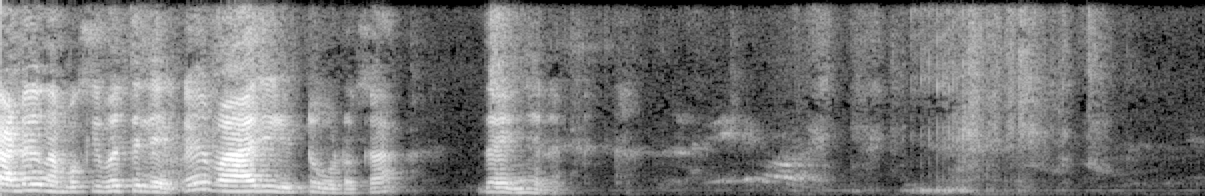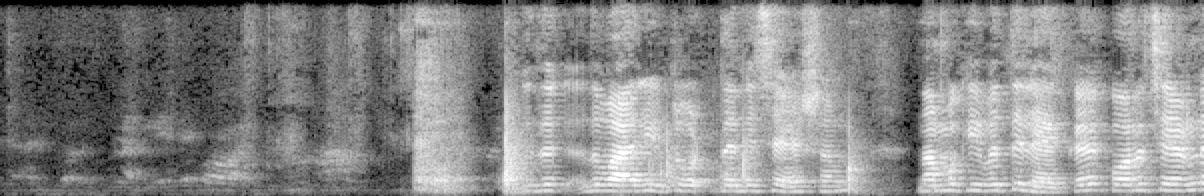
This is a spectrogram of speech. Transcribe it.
കടുക് നമുക്ക് ഇവത്തിലേക്ക് വാരി ഇട്ട് കൊടുക്കാം. ഇത് ഇത് ഇത് വാരിയിട്ട് കൊടുത്തതിന് ശേഷം നമുക്ക് ഇവത്തിലേക്ക് കുറച്ച് എണ്ണ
